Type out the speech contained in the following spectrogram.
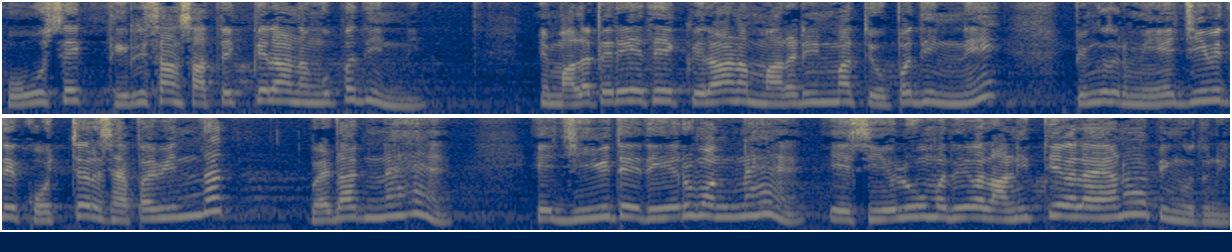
පූසෙක් තිරිසන් සතෙක් වෙලා නං උපදින්නේ. මේ මල පෙරේතෙක් වෙලාන මරණින් මත උපදින්නේ පිංගුතර මේ ජීවිතය කොච්චර සැපවින්දත් වැඩක් නැහැ. ඒ ජීවිතේ තේරුමක් නැහැ. ඒ සියලූම දේවල් අනිත්‍ය වෙලා යනවා පිංගුතුනි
